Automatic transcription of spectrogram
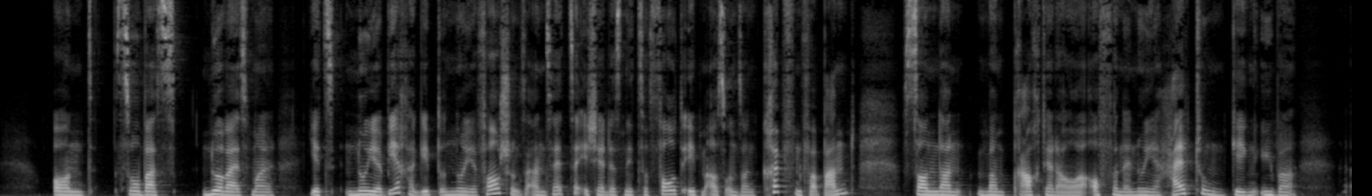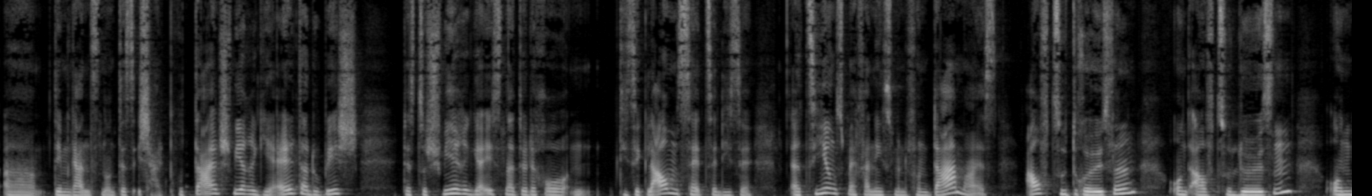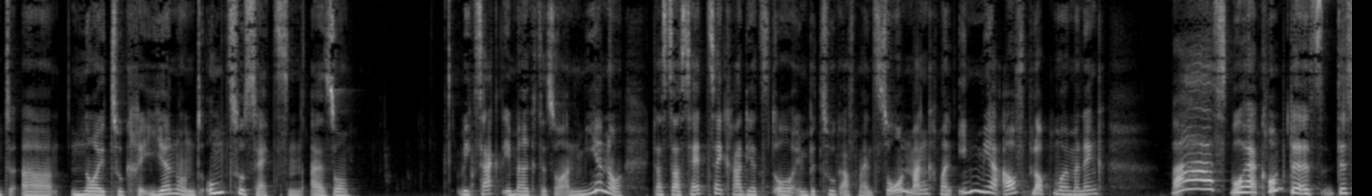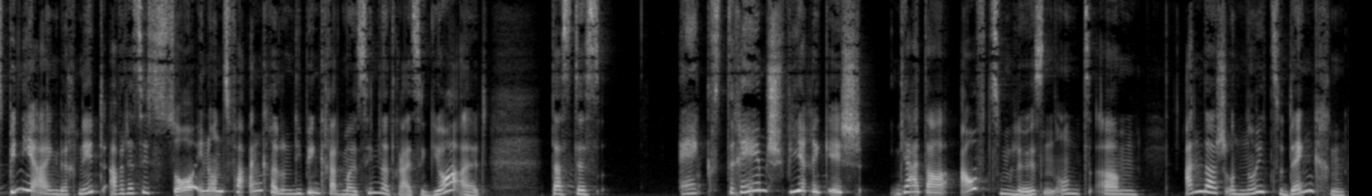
Und sowas, nur weil es mal jetzt neue Bücher gibt und neue Forschungsansätze, ist ja das nicht sofort eben aus unseren Köpfen verbannt, sondern man braucht ja da auch eine offene neue Haltung gegenüber äh, dem Ganzen. Und das ist halt brutal schwierig. Je älter du bist, desto schwieriger ist natürlich auch diese Glaubenssätze, diese Erziehungsmechanismen von damals aufzudröseln und aufzulösen und äh, neu zu kreieren und umzusetzen. Also wie gesagt, ich merke das so an mir noch, dass da Sätze gerade jetzt auch in Bezug auf meinen Sohn manchmal in mir aufploppen, wo ich mir denke, was, woher kommt das? Das bin ich eigentlich nicht, aber das ist so in uns verankert und ich bin gerade mal 37 Jahre alt, dass das extrem schwierig ist, ja, da aufzulösen und ähm, anders und neu zu denken.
